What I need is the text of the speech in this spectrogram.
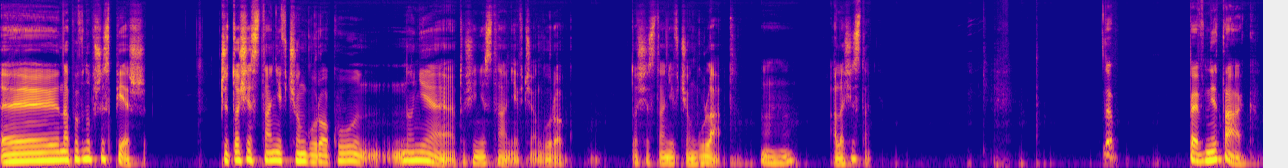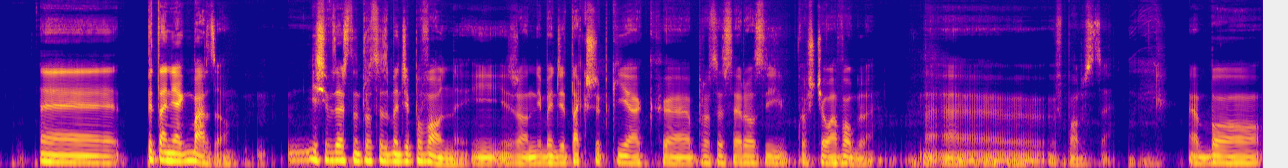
yy, na pewno przyspieszy. Czy to się stanie w ciągu roku? No nie, to się nie stanie w ciągu roku. To się stanie w ciągu lat, Mhm. ale się stanie. Pewnie tak. E, pytanie jak bardzo. Mnie się wydaje, że ten proces będzie powolny i że on nie będzie tak szybki jak e, proces erozji kościoła w ogóle e, w Polsce. Bo,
